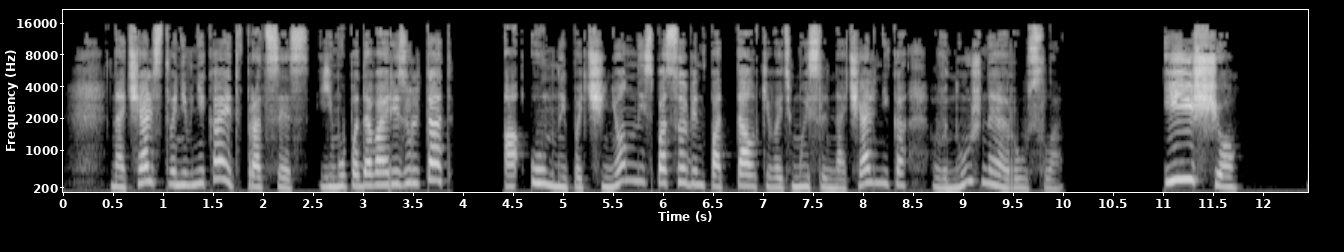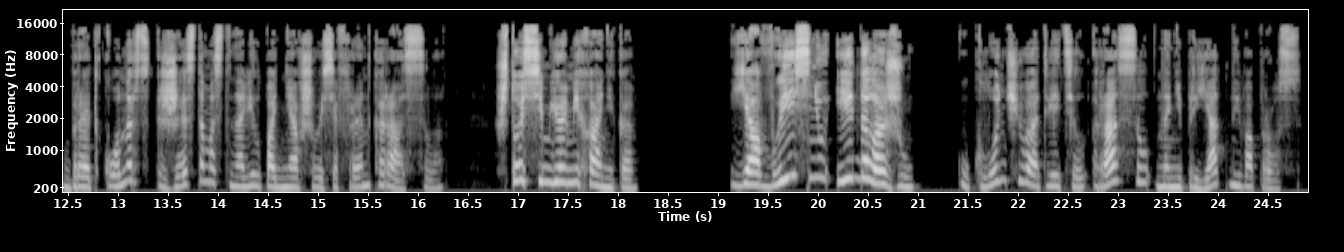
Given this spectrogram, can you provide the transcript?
Начальство не вникает в процесс, ему подавай результат, а умный подчиненный способен подталкивать мысль начальника в нужное русло. И еще Брэд Коннорс жестом остановил поднявшегося Фрэнка Рассела. «Что с семьей механика?» «Я выясню и доложу», — уклончиво ответил Рассел на неприятный вопрос.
